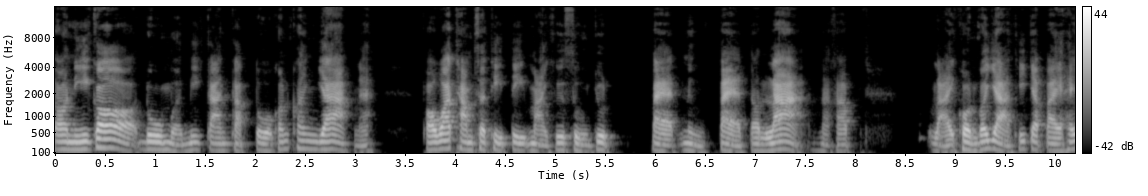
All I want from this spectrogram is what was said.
ตอนนี้ก็ดูเหมือนมีการกลับตัวค่อนข้างยากนะ เพราะว่าทำสถิติใหม่คือ 0.818 ดอลลาร์นะครับ หลายคนก็อยากที่จะไปให้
